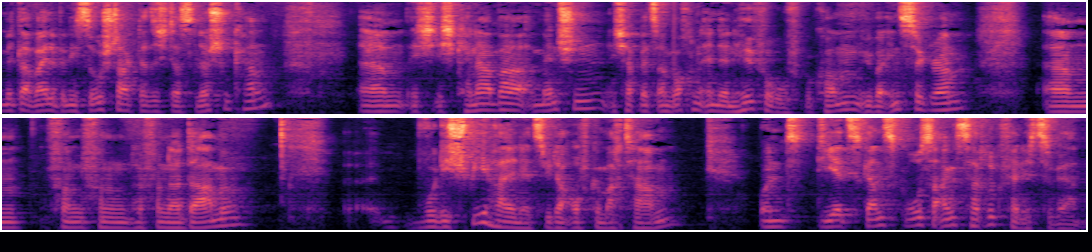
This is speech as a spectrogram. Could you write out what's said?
mittlerweile bin ich so stark, dass ich das löschen kann. Ähm, ich, ich kenne aber Menschen, ich habe jetzt am Wochenende einen Hilferuf bekommen über Instagram ähm, von, von, von einer Dame, wo die Spielhallen jetzt wieder aufgemacht haben und die jetzt ganz große Angst hat, rückfällig zu werden.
